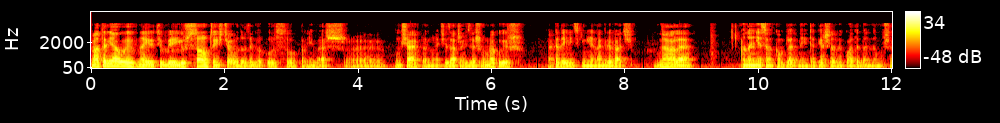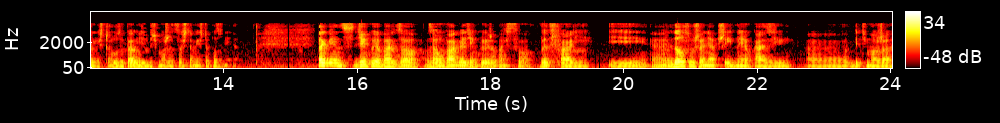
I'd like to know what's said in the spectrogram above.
Materiały na YouTubie już są częściowo do tego kursu, ponieważ musiałem w pewnym momencie zacząć w zeszłym roku już akademickim nie nagrywać. No ale One nie są kompletne i te pierwsze wykłady będę musiał jeszcze uzupełnić, być może coś tam jeszcze pozmieniam. Tak więc dziękuję bardzo za uwagę, dziękuję, że Państwo wytrwali i e, do usłyszenia przy innej okazji. E, Być może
